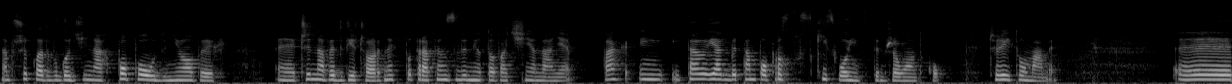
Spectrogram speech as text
na przykład w godzinach popołudniowych czy nawet wieczornych potrafią zwymiotować śniadanie, tak? I, i to jakby tam po prostu skisło im w tym żołądku. Czyli tu mamy. E,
